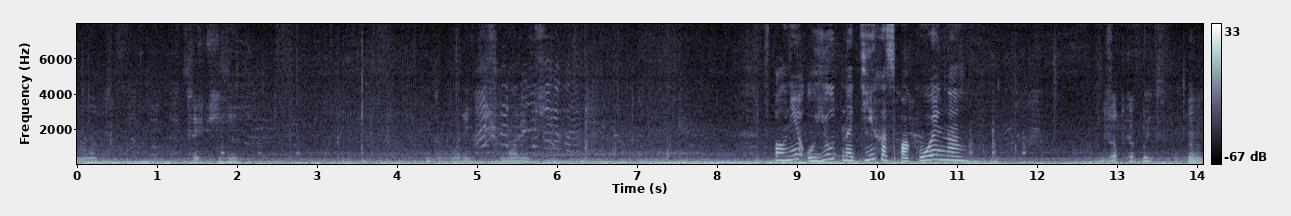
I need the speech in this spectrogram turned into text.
Вот такие дворики, шморики. Вполне уютно, тихо, спокойно. Дзот какой-то. М.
